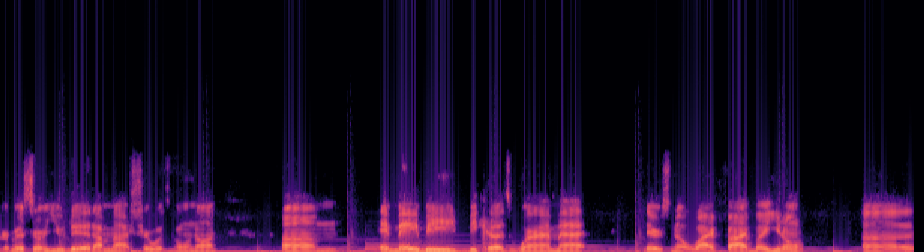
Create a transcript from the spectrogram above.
service or you did. I'm not sure what's going on. Um, it may be because where I'm at, there's no Wi-Fi, but you don't. Uh,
